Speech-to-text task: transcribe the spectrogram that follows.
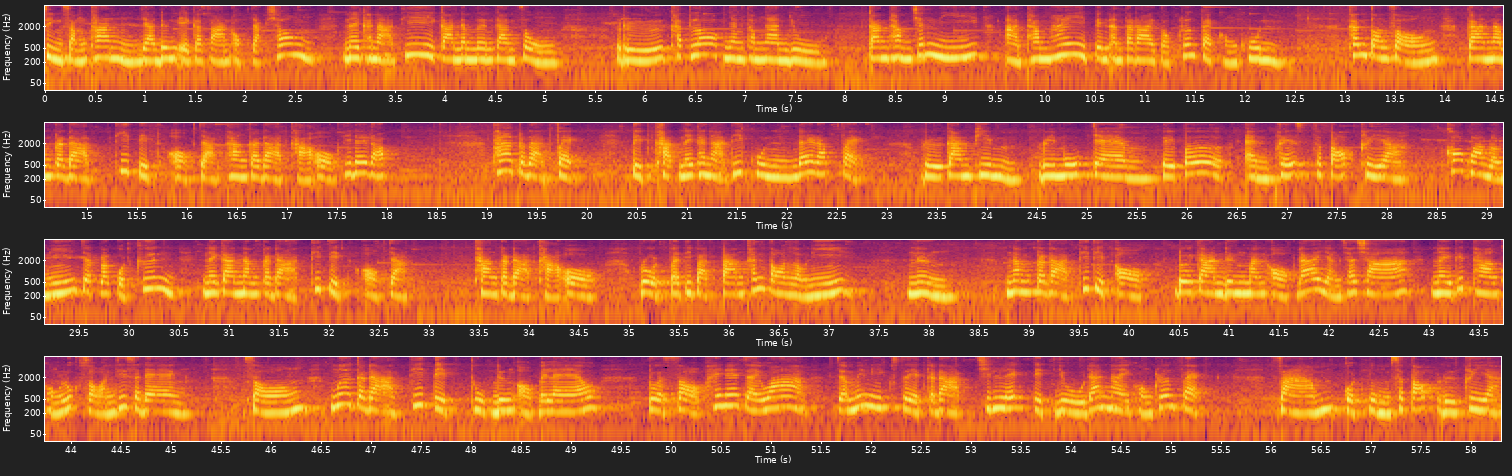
สิ่งสำคัญอย่าดึงเอกสารออกจากช่อง ในขณะที่การดำเนินการส่ง หรือคัดลอกยังทำงานอยู่ การทำเช่นนี้อาจทำให้เป็นอันตรายต่อเครื่องแฟกของคุณ ขั้นตอน 2 การนำกระดาษที่ติดออกจากทางกระดาษขาออกที่ได้รับ ถ้ากระดาษแฟกติดขัดในขณะที่คุณได้รับแฟกหรือการพิมพ์ remove jam paper and press stop clear ข้อความเหล่านี้จะปรากฏขึ้นในการนำกระดาษที่ติดออกจากทางกระดาษขาออก โปรดปฏิบัติตามขั้นตอนเหล่านี้ 1. นำกระดาษที่ติดออก โดยการดึงมันออกได้อย่างช้าๆ ในทิศทางของลูกศรที่แสดง 2. เมื่อกระดาษที่ติดถูกดึงออกไปแล้ว ตรวจสอบให้แน่ใจว่าจะไม่มีเศษกระดาษชิ้นเล็กติดอยู่ด้านในของเครื่องแฟก 3. กดปุ่ม stop หรือเคลียร์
